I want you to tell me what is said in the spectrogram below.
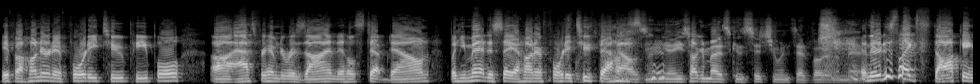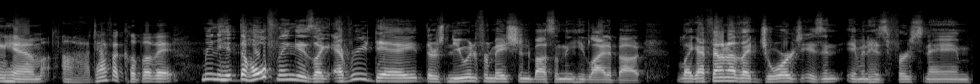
if 142 people uh, ask for him to resign, that he'll step down. But he meant to say 142,000. Yeah, he's talking about his constituents that voted him in. and they're just like stalking him. Uh, do I have a clip of it? I mean, the whole thing is like every day there's new information about something he lied about. Like I found out that George isn't even his first name.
